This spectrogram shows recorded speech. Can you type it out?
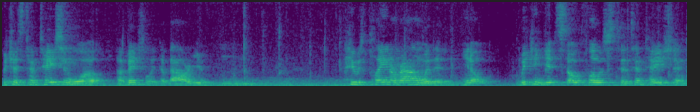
because temptation will eventually devour you. Mm. He was playing around with it. You know, we can get so close to temptation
